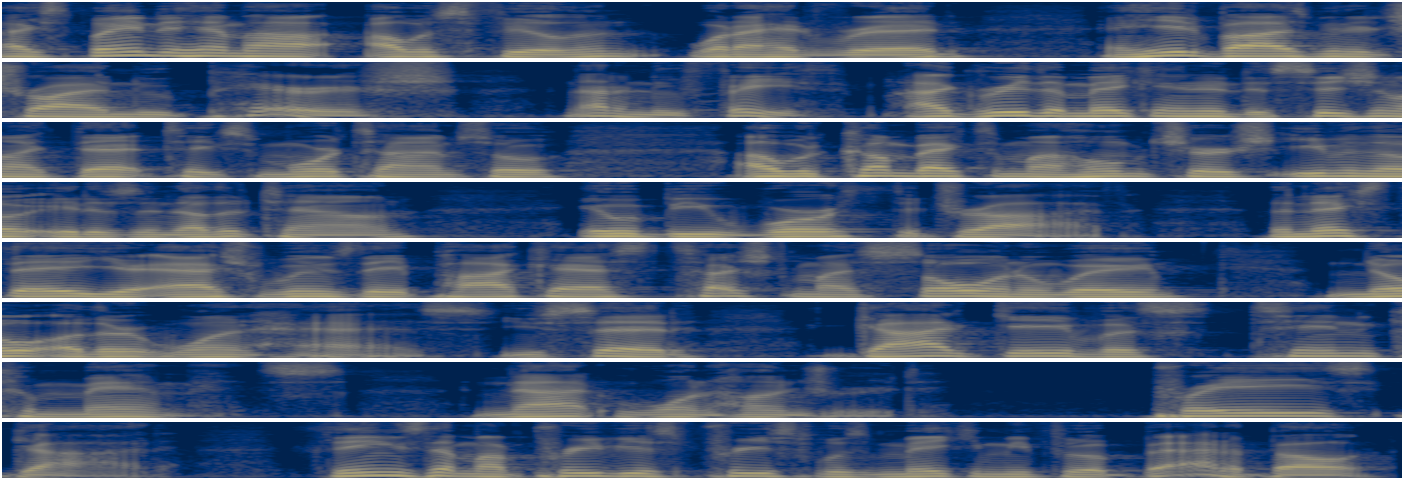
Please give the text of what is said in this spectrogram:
I explained to him how I was feeling, what I had read, and he advised me to try a new parish, not a new faith. I agreed that making a decision like that takes more time, so I would come back to my home church even though it is another town. It would be worth the drive. The next day, your Ash Wednesday podcast touched my soul in a way no other one has. You said, God gave us 10 commandments, not 100. Praise God. Things that my previous priest was making me feel bad about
